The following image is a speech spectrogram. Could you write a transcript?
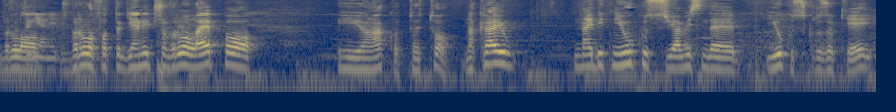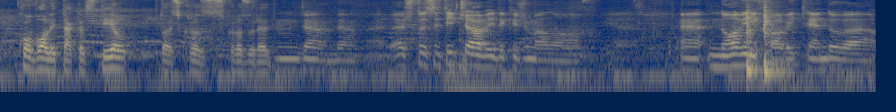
vrlo, Fotogenično. vrlo fotogenično, vrlo lepo i onako, to je to. Na kraju, najbitniji ukus, ja mislim da je i ukus skroz okej, ko voli takav stil, to je skroz, skroz u redu. Da, da. E, Što se tiče ove, da kažem malo, e, novih ovih trendova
